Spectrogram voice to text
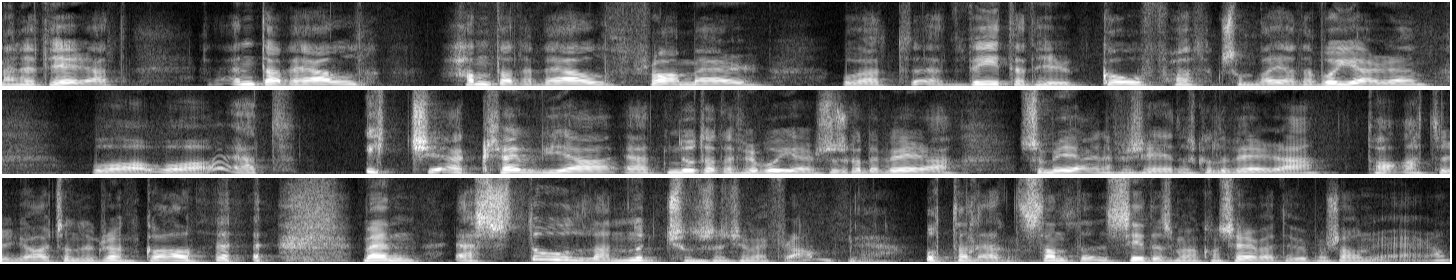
men det er at enda vel, handla det vel fra meg, og at, at vite at det er gode folk som leier det vujere, og, og at ikke er krevja at nå tatt det for vujere, så skal det være som jeg er enn for seg, det skal det være ta atter, ja, ikke noe grønt gal, men jeg stola nudgen som kommer fram, utan at si det som en konservativ person jeg er. Ja.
